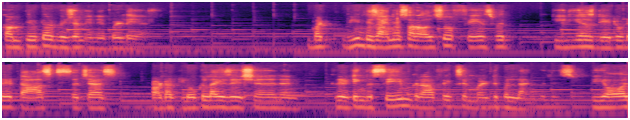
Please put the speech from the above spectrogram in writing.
computer vision enabled AI. But we designers are also faced with tedious day-to-day tasks such as product localization and creating the same graphics in multiple languages. We all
